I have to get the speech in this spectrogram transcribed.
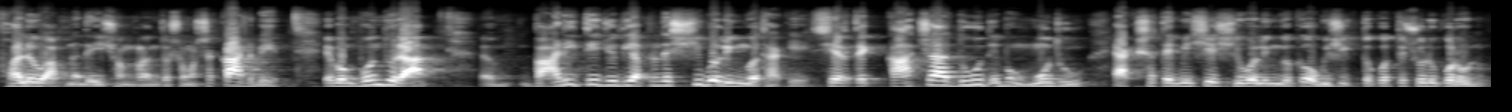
ফলেও আপনাদের এই সংক্রান্ত সমস্যা কাটবে। এবং বন্ধুরা, বাড়িতে যদি আপনাদের শিবলিঙ্গ থাকে, সেটাতে কাঁচা দুধ এবং মধু একসাথে মিশিয়ে শিবলিঙ্গকে অভিষিক্ত করতে শুরু করুন।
